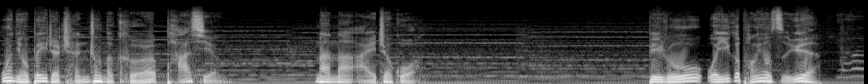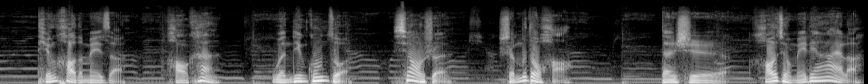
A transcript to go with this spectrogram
蜗牛背着沉重的壳爬行，慢慢挨着过。比如我一个朋友子月，挺好的妹子，好看，稳定工作，孝顺，什么都好。但是好久没恋爱了，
